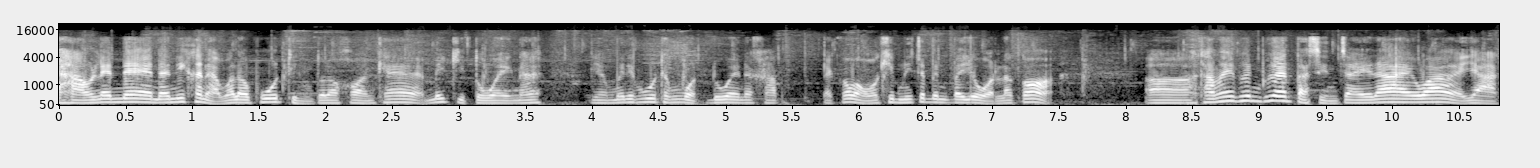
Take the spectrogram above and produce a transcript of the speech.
ยาวแน่ๆนะนี่ขนาดว่าเราพูดถึงตัวละครแค่ไม่กี่ตัวเองนะ ยังไม่ได้พูดทั้งหมดด้วยนะครับ แต่ก็หวังว่าคลิปนี้จะเป็นประโยชน์แล้วก็ ทำให้เพื่อนๆตัดสินใจได้ว่าอยาก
